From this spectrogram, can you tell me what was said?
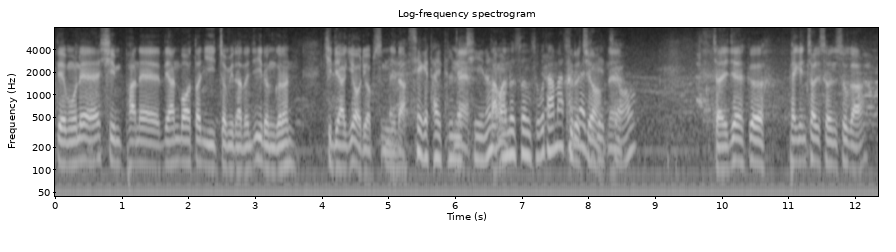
때문에 심판에 대한 뭐 어떤 이점이라든지 이런 거는 기대하기 어렵습니다. 네, 세계 타이틀 네, 매치는 다만- 어느 선수고 다 그렇죠. 마찬가지겠죠. 자 이제 그 백인철 선수가 여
